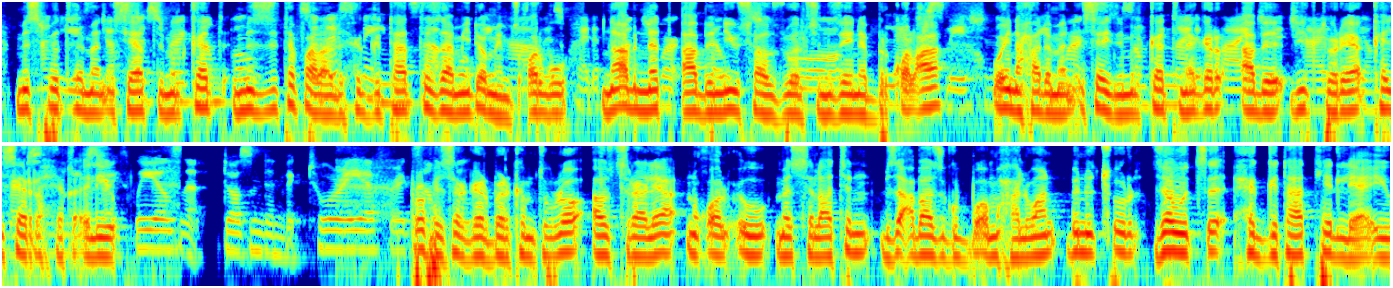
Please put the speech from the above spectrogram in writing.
ምስ ፍትሒ መንእስያት ዝምልከት ምስ ዝተፈላለዩ ሕግታት ተዛሚዶም እዮም ዝቐርቡ ንኣብነት ኣብ ኒው ሳውት ዌልስ ንዘይነብር ቆልዓ ወይ ንሓደ መንእሰይ ዝምልከት ነገር ኣብ ቪክቶርያ ከይሰርሕ ይኽእል እዩ ፕሮፌሰር ገርበር ከም ትብሎ ኣውስትራልያ ንቆልዑ መሰላትን ብዛዕባ ዝግብኦም ሓልዋን ብንፁር ዘውፅእ ሕግታት የድልያ እዩ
